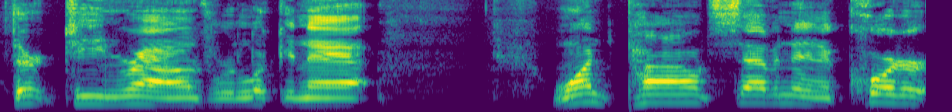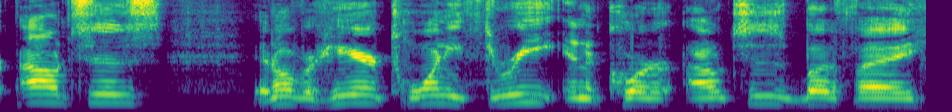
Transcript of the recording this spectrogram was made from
13 rounds. We're looking at one pound, seven and a quarter ounces. And over here, 23 and a quarter ounces. But if I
